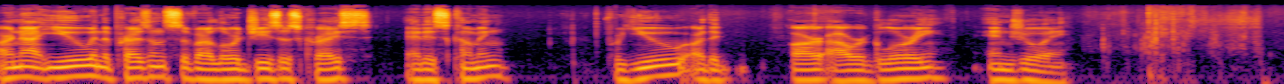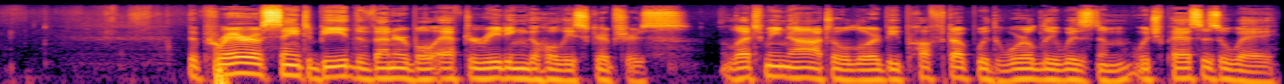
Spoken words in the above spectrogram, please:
Are not you in the presence of our Lord Jesus Christ at his coming? For you are the are our glory and joy. The prayer of Saint Bede the Venerable after reading the Holy Scriptures. Let me not, O Lord, be puffed up with worldly wisdom, which passes away,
